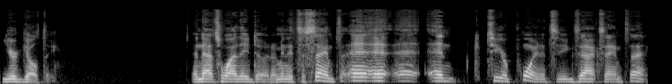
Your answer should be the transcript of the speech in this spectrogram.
you're guilty. And that's why they do it. I mean, it's the same. And, and, and to your point, it's the exact same thing.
